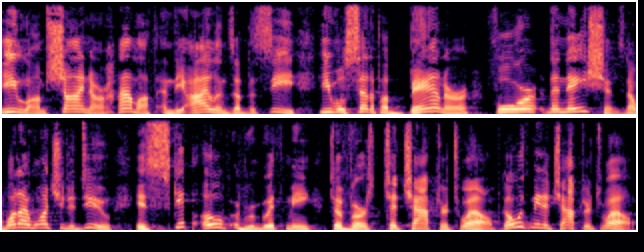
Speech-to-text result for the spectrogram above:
Elam, Shinar, Hamath, and the islands of the sea. He will set up a banner for the nations. Now, what I want you to do is skip over with me to verse to chapter 12. Go with me to chapter 12.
